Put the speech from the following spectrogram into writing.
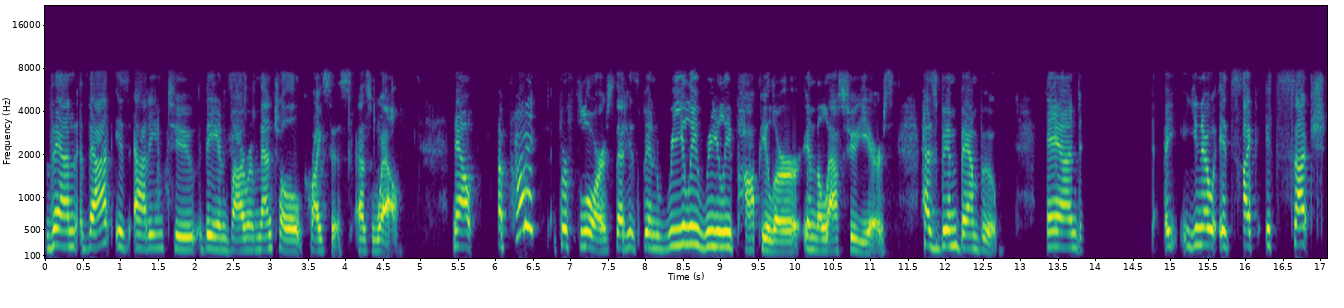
then that is adding to the environmental crisis as well now a product for floors that has been really really popular in the last few years has been bamboo and uh, you know it's like it's such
